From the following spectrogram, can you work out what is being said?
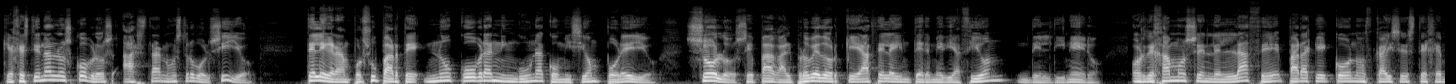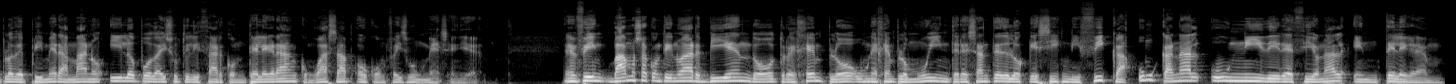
que gestionan los cobros hasta nuestro bolsillo. Telegram, por su parte, no cobra ninguna comisión por ello, solo se paga al proveedor que hace la intermediación del dinero. Os dejamos el enlace para que conozcáis este ejemplo de primera mano y lo podáis utilizar con Telegram, con WhatsApp o con Facebook Messenger. En fin, vamos a continuar viendo otro ejemplo, un ejemplo muy interesante de lo que significa un canal unidireccional en Telegram.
